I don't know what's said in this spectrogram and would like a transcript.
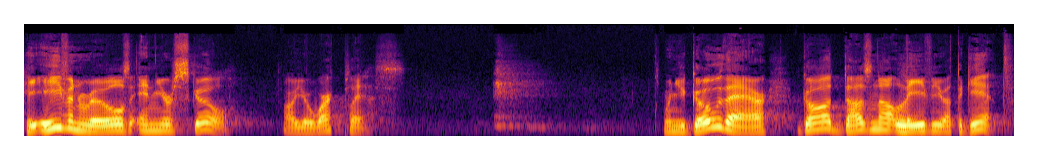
He even rules in your school or your workplace. When you go there, God does not leave you at the gate.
